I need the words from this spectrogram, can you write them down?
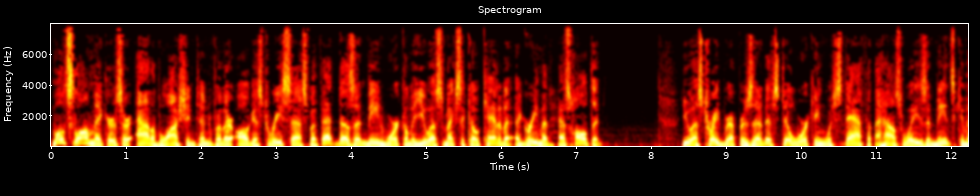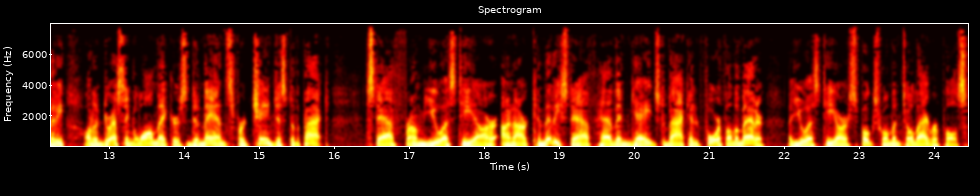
Most lawmakers are out of Washington for their August recess, but that doesn't mean work on the U.S.-Mexico-Canada agreement has halted. U.S. Trade Representatives still working with staff at the House Ways and Means Committee on addressing lawmakers' demands for changes to the pact. Staff from USTR and our committee staff have engaged back and forth on the matter, a USTR spokeswoman told AgriPulse.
